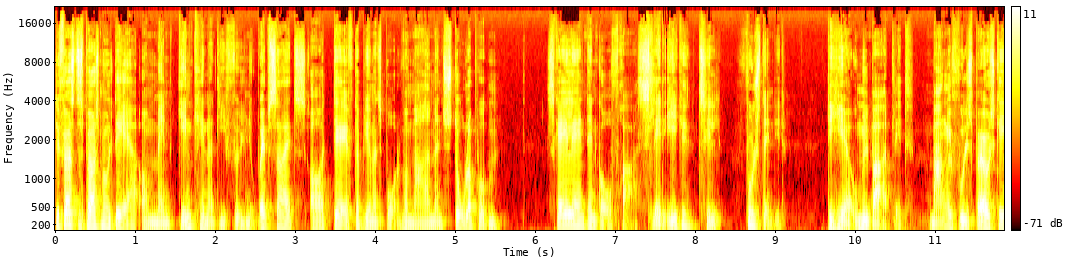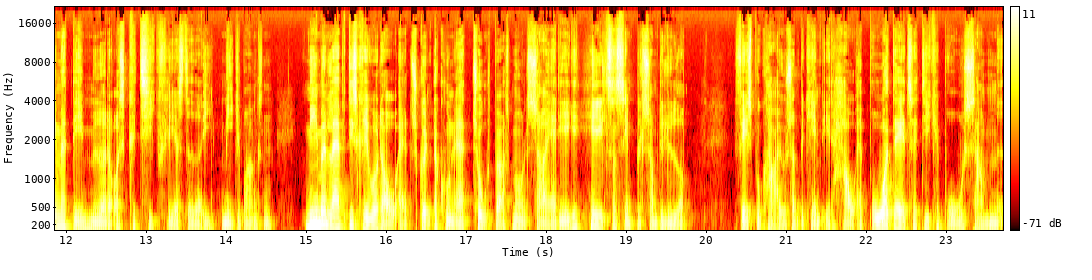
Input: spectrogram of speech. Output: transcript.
Det første spørgsmål det er, om man genkender de følgende websites, og derefter bliver man spurgt, hvor meget man stoler på dem. Skalaen den går fra slet ikke til fuldstændigt. Det her umiddelbart lidt mangelfulde spørgeskema, det møder der også kritik flere steder i mediebranchen. Niemann Lab de skriver dog, at skønt der kun er to spørgsmål, så er det ikke helt så simpelt, som det lyder. Facebook har jo som bekendt et hav af brugerdata, de kan bruge sammen med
